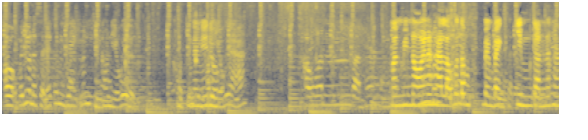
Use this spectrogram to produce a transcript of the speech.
เอาไปยุ่งในเสร็จแล้วก็นี่มันกินข้าวเหนียวเว้ยขอกินอันนี้ดูเว้ยฮะเอาวันหวานแท้มันมีน้อยนะคะ เราก็ต้องแบ่งๆกินกันนะคะ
